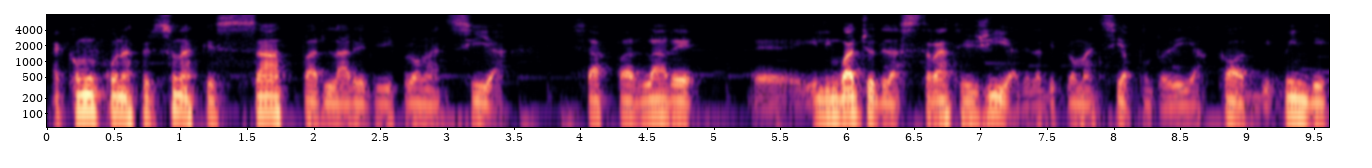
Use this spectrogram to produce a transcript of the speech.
È comunque una persona che sa parlare di diplomazia, sa parlare eh, il linguaggio della strategia, della diplomazia, appunto degli accordi. Quindi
